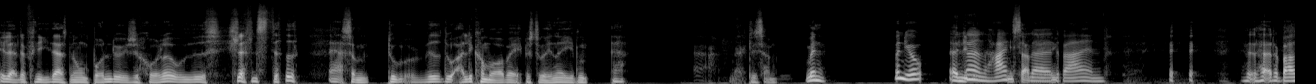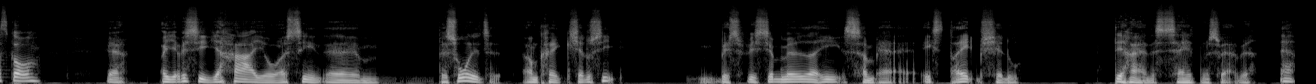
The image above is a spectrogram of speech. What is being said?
eller er det fordi, der er sådan nogle bundløse huller ude et eller andet sted, Ja. som du ved, du aldrig kommer op af, hvis du ender i dem? Ja. ja mærkelig sammenligning. Men Men jo, er det en hej, eller er det bare en... eller er det bare storm? Og jeg vil sige, jeg har jo også set øh, personligt omkring jalousi. Hvis, hvis jeg møder en, som er ekstremt jaloux, det har jeg det sat med svært ved. Ja.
